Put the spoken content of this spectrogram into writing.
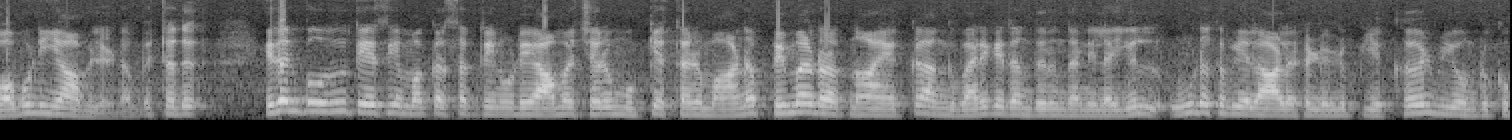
வவுனியாவில் இடம்பெற்றது. இதன்போது தேசிய மக்கள் சக்தியினுடைய அமைச்சரும் முக்கியஸ்தருமான பிமல் ரத்நாயக்கு அங்கு வருகை தந்திருந்த நிலையில் ஊடகவியலாளர்கள் எழுப்பிய கேள்வி ஒன்றுக்கு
